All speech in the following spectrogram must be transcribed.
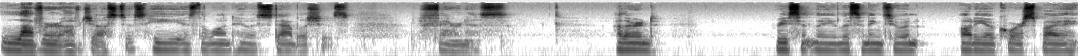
lover of justice. He is the one who establishes fairness. I learned recently, listening to an audio course by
